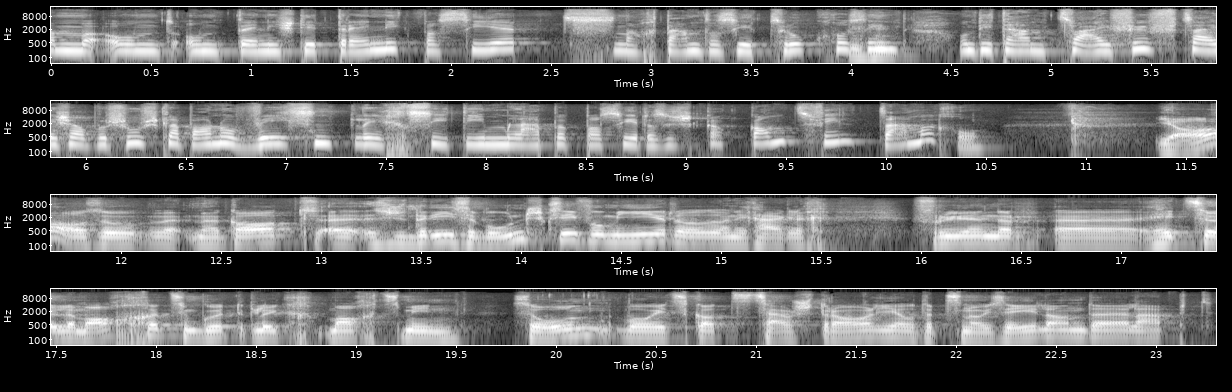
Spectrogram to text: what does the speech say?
Ähm, und, und dann ist die Trennung passiert, nachdem dass ihr zurückgekommen mhm. sind. Und in dem 2015 ist aber schon, glaube ich, auch noch Wesentliches in deinem Leben passiert. Es ist ganz viel zusammengekommen. Ja, also man geht, äh, es war ein riesiger Wunsch von mir, und ich eigentlich früher äh, hätte sollen machen. Zum guten Glück macht es mein Sohn, der jetzt gerade in Australien oder in Neuseeland äh, lebt,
